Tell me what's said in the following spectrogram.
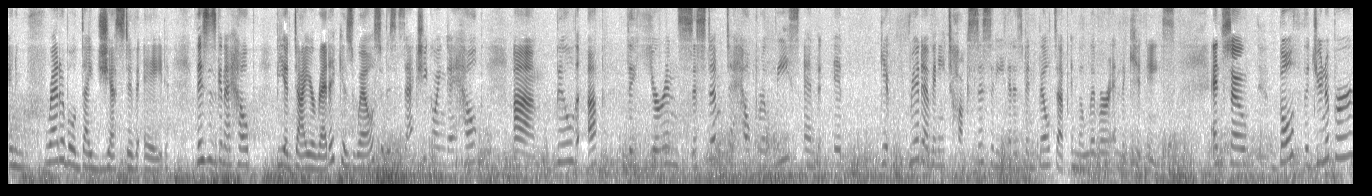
an incredible digestive aid. This is going to help be a diuretic as well. So this is actually going to help um, build the urine system to help release and get rid of any toxicity that has been built up in the liver and the kidneys. And so both the juniper,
